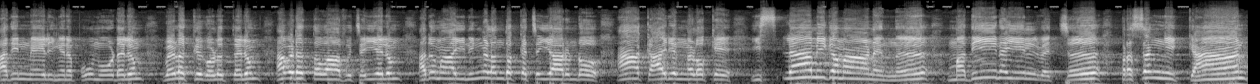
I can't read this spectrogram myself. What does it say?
അതിന്മേൽ ഇങ്ങനെ പൂമൂടലും വിളക്ക് കൊളുത്തലും അവിടെ തവാഫ് ചെയ്യലും അതുമായി നിങ്ങൾ എന്തൊക്കെ ചെയ്യാറുണ്ടോ? ആ കാര്യങ്ങളൊക്കെ ഇസ്ലാമികമാണെന്ന് മദീനയിൽ വെച്ച് പ്രസംഗിക്കാൻ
